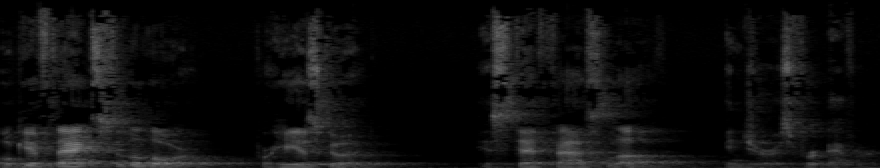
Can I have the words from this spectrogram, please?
Oh, give thanks to the Lord, for he is good. His steadfast love endures forever.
